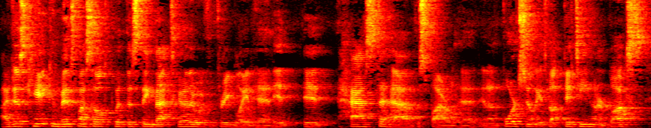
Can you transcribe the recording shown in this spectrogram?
I just can't convince myself to put this thing back together with a three blade head. It, it has to have the spiral head. And unfortunately it's about 1500 bucks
